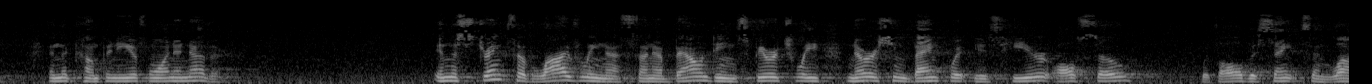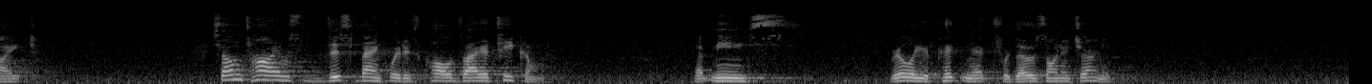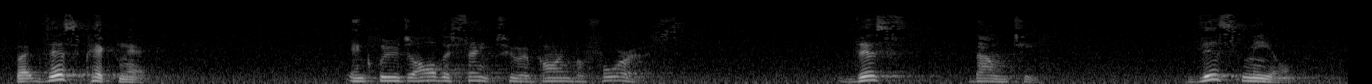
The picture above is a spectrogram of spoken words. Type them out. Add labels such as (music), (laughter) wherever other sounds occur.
in the company of one another in the strength of liveliness an abounding spiritually nourishing banquet is here also with all the saints and light. Sometimes this banquet is called viaticum. That means really a picnic for those on a journey. But this picnic includes all the saints who have gone before us this bounty, this meal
